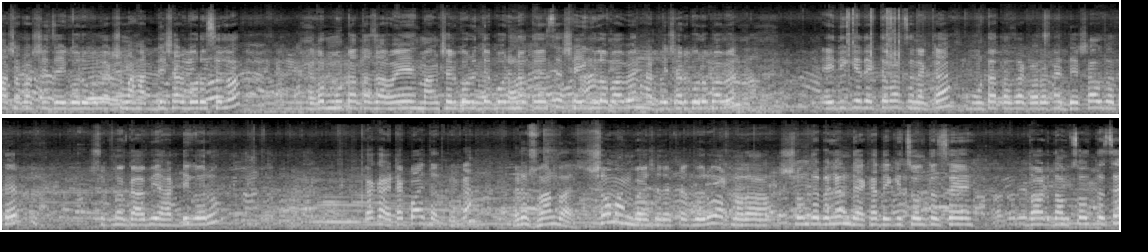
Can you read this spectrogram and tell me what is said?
পাশাপাশি যেই গরুগুলো একসময় হাড্ডি সার গরু ছিল, এখন মোটা তাজা হয়ে মাংসের গরুতে পরিণত হয়েছে, সেইগুলো পাবেন, হাড্ডি সার গরু পাবেন। এইদিকে দেখতে পাচ্ছেন একটা মোটা তাজা করণের দেশাল জাতের শুকনো গাভী হাড্ডি গরু। কাকা এটা কয় দাঁত কাকা? এটা সমান বয়স। সমান বয়সের একটা গরু আপনারা শুনতে পেলেন দেখা দেখি চলতেছে দরদাম চলতেছে।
